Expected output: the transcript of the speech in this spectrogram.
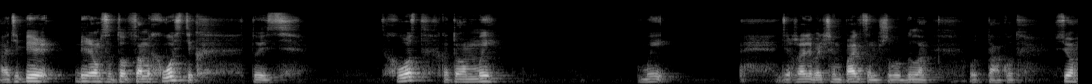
А теперь беремся тот самый хвостик. То есть хвост, в котором мы, мы держали большим пальцем, чтобы было вот так вот. Все.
